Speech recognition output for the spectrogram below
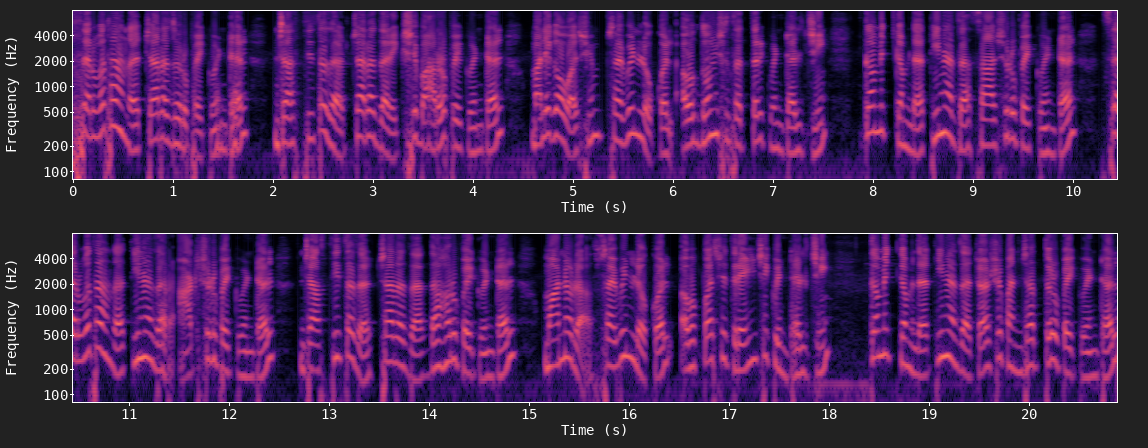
सर्वसाधारण दर चार हजार रुपये क्विंटल जास्तीचा दर चार हजार एकशे बारा रुपये quintal Malegaon Washim soybean local अवघ दोनशे सत्तर क्विंटलची कमीत कमी दर तीन हजार सहाशे रुपये क्विंटल सर्वसाधारण दर तीन हजार आठशे रुपये क्विंटल जास्तीचा दर चार हजार दहा रुपये क्विंटल मानोरा सोयाबीन लोकल अवघ पाचशे त्र्याऐंशी क्विंटलची कमीत कमी दर तीन हजार चारशे पंच्याहत्तर रुपये क्विंटल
